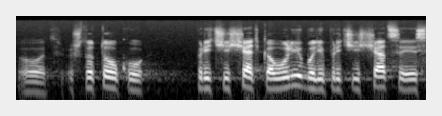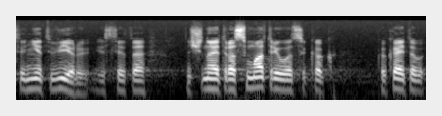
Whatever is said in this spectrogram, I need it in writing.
Вот. Что толку причащать кого-либо или причащаться, если нет веры, если это начинает рассматриваться как какая-то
